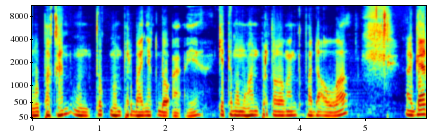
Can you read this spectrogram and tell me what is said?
lupakan untuk memperbanyak doa ya. Kita memohon pertolongan kepada Allah agar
